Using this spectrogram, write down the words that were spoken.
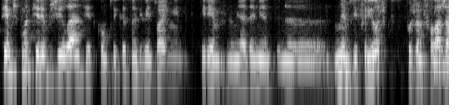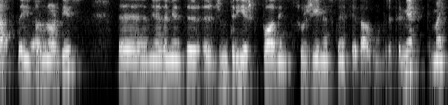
temos que manter a vigilância de complicações eventualmente que teremos, nomeadamente no, no membros inferiores, que depois vamos Sim. falar já em pormenor disso nomeadamente as geometrias que podem surgir na sequência de algum tratamento, também,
